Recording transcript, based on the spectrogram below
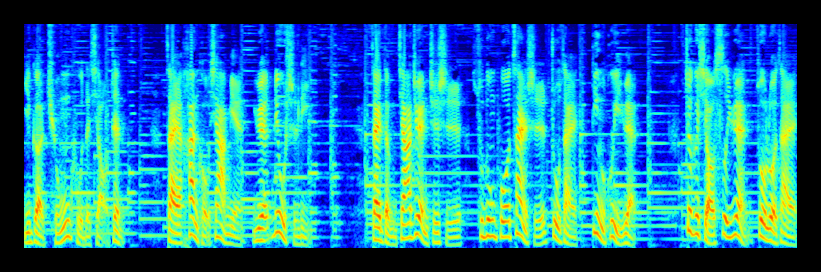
一个穷苦的小镇。在汉口下面约六十里，在等家眷之时，苏东坡暂时住在定慧院。这个小寺院坐落在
